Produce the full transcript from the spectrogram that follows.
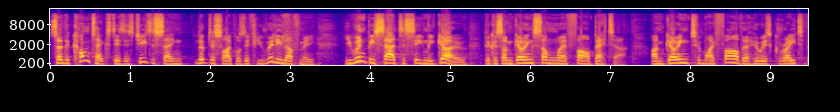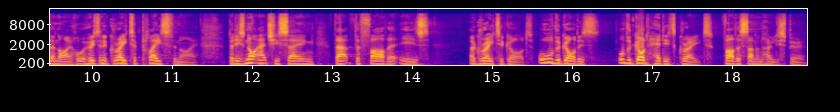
So the context is, is Jesus saying, Look, disciples, if you really love me, you wouldn't be sad to see me go because I'm going somewhere far better. I'm going to my Father who is greater than I, who is in a greater place than I. But he's not actually saying that the Father is a greater God. All the God is all the Godhead is great, Father, Son, and Holy Spirit.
